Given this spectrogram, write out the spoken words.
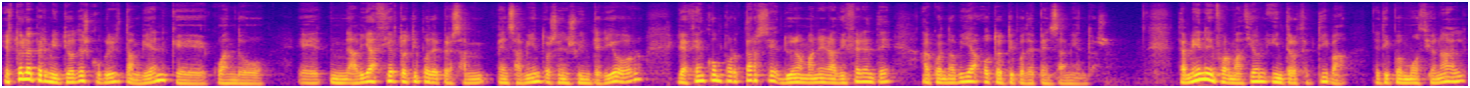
Esto le permitió descubrir también que cuando eh, había cierto tipo de pensamientos en su interior, le hacían comportarse de una manera diferente a cuando había otro tipo de pensamientos. También la información interoceptiva de tipo emocional,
